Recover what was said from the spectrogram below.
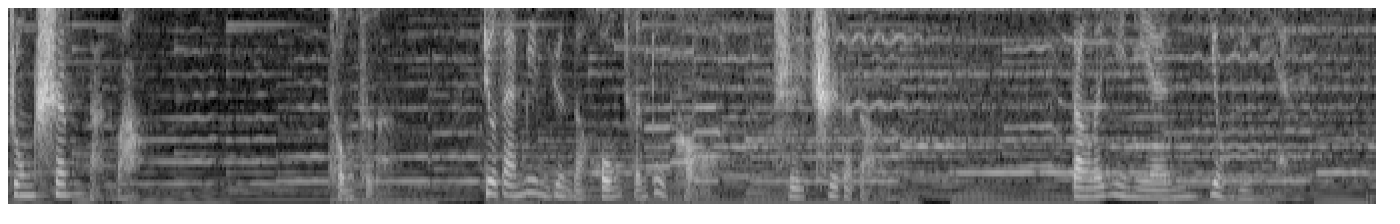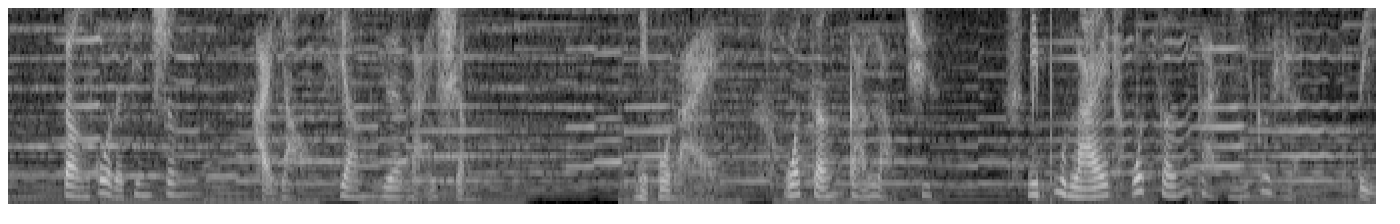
终身难忘。从此，就在命运的红尘渡口，痴痴的等，等了一年又一年，等过了今生，还要相约来生。你不来，我怎敢老去？你不来，我怎敢一个人离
